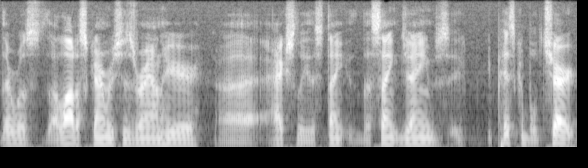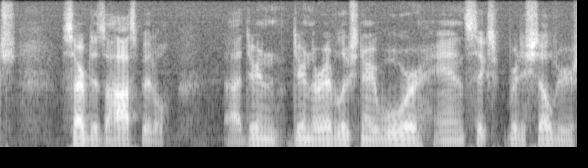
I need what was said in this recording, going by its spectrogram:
there was a lot of skirmishes around here. Uh, actually, the St. the St. James Episcopal Church served as a hospital uh, during during the Revolutionary War, and six British soldiers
